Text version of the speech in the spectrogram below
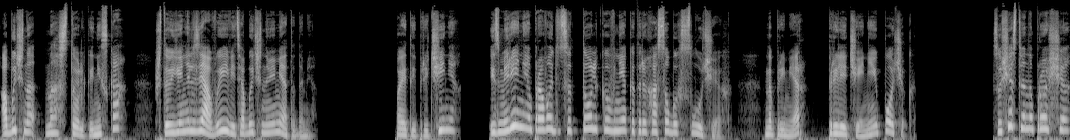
обычно настолько низка, что ее нельзя выявить обычными методами. По этой причине измерения проводятся только в некоторых особых случаях, например, при лечении почек. Существенно проще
